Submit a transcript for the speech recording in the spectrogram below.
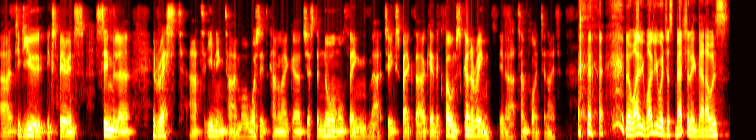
Uh, did you experience similar rest at evening time, or was it kind of like uh, just a normal thing that to expect that okay, the phone's gonna ring, you know, at some point tonight? no, while you, while you were just mentioning that, I was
